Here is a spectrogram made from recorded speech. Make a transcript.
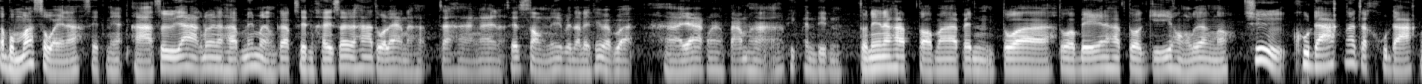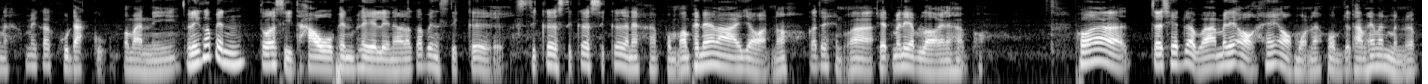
แต่ผมว่าสวยนะเซตเนี้ยหาซื้อยากด้วยนะครับ ไม่เหมือนกับเซนไคเซอร์5ตัวแรกนะครับ จะหาง่ายนะเซต2นี่เป็นอะไรที่แบบว่าหายากมากตามหาพิกแผ่นดิน ตัวนี้นะครับ ต่อมาเป็นตัวตัวเบสนะครับ ตัวกี้ของเรื่องเนาะชื่อคูดักน่าจะคูดักนะ ไม่ก็คูดักกุประมาณนี้ ตัวนี้ก็เป็นตัวสีเทาเพนเพลเลยนะแล้วก็เป็นสติกเกอร์สติกเกอร์สติกเกอร์สติกเกอร์นะครับผมเอาเพนได้ลายหยอดเนาะก็จะเห็นว่าเช็ดไม่เรียบร้อยนะครับ เพราะว่าจะเช็ดแบบว่าไม่ได้ออกให้ออกหมดนะ ผมจะทำให้มันเหมือนแบบ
